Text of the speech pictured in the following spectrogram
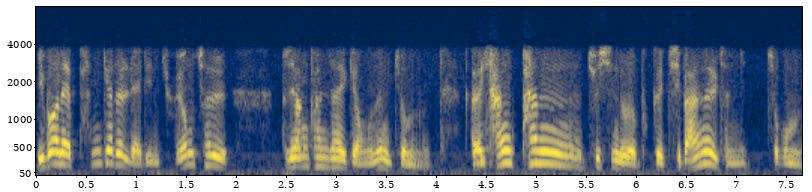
이번에 판결을 내린 조영철 부장판사의 경우는 좀, 그 향판 출신으로 그 지방을 전, 조금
